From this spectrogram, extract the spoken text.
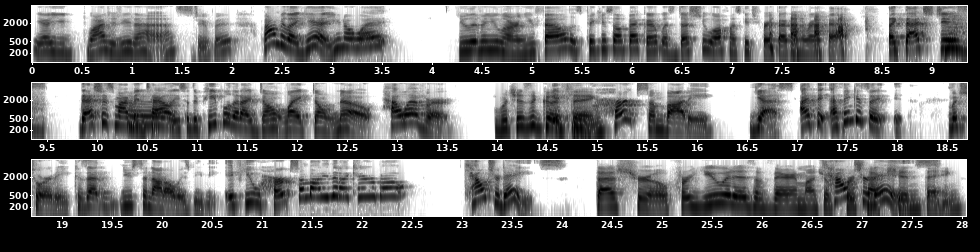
yeah, you why'd you do that? That's stupid. But I'll be like, yeah, you know what? You live and you learn. You fell. Let's pick yourself back up. Let's dust you off. Let's get you right back on the right path. Like that's just that's just my mentality. So the people that I don't like don't know. However, Which is a good if thing. you hurt somebody, yes, I think I think it's a it- maturity because that used to not always be me. If you hurt somebody that I care about, count your days. That's true. For you, it is a very much a Count protection thing.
